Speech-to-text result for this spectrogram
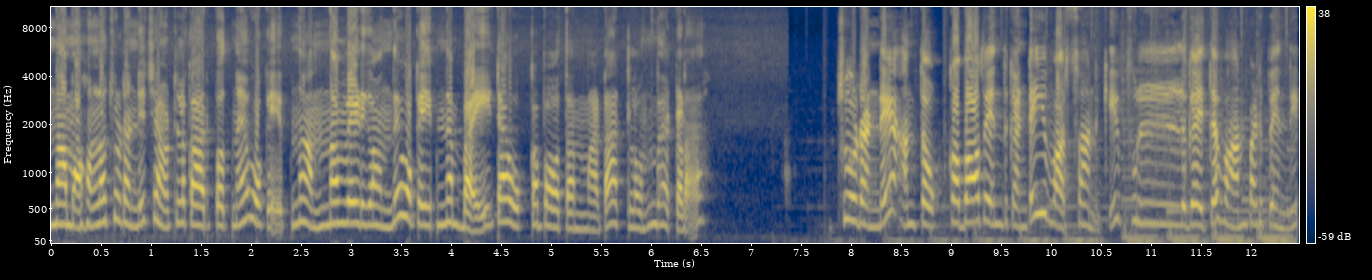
నా మొహంలో చూడండి చెమటలు కారిపోతున్నాయి. ఒక వైపున అన్నం వేడిగా ఉంది ఒక వైపున బయట ఉక్కపోతా అనమాట అట్లా ఉంది అక్కడ. చూడండి అంత ఒక్క బాత ఎందుకంటే ఈ వర్షానికి ఫుల్గా అయితే వాన పడిపోయింది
